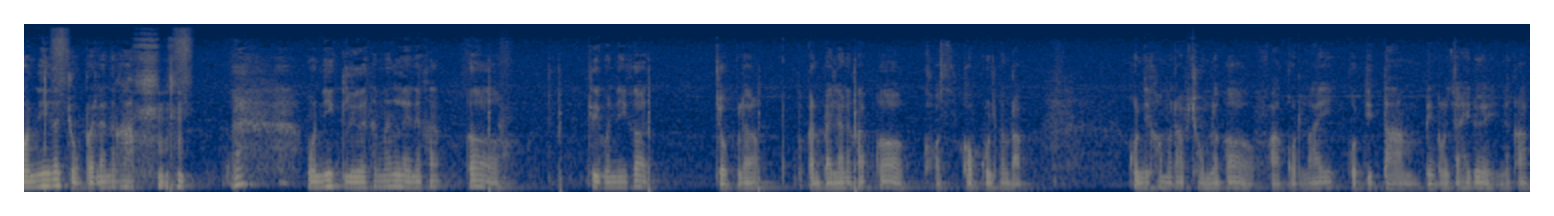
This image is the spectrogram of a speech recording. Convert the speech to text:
วันนี้ก็จบไปแล้วนะครับ วันนี้เกลือทั้งนั้นเลยนะครับ ก็คลิปวันนี้ก็จบแล้ว กันไปแล้วนะครับ ก็ขอขอบคุณสำหรับคนที่เข้ามารับชมแล้วก็ฝากกดไลค์กดติดตามเป็นกำลังใจให้ด้วยนะครับ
